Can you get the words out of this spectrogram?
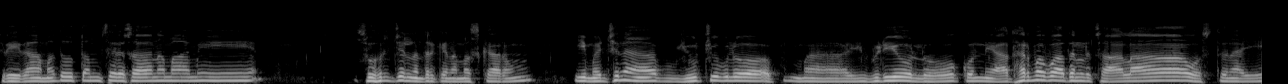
శ్రీరామదూతం శిరసా నమామి సుహృజులందరికీ నమస్కారం. ఈ మధ్యన యూట్యూబ్లో వీడియోల్లో వీడియోలో కొన్ని అధర్మవాదనలు చాలా వస్తున్నాయి.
